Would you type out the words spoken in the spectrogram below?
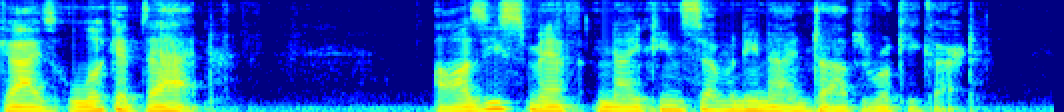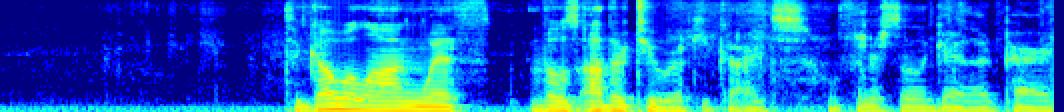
Guys, look at that. Ozzie Smith, 1979 Topps rookie card. To go along with those other two rookie cards. We'll finish the Gaylord Perry.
